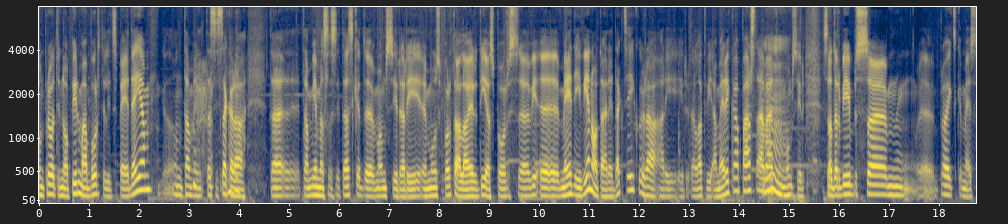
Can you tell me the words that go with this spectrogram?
un proti no pirmā burta līdz pēdējam, un tam, tas ir sakarā Tā, tam iemesls ir tas, ka eh, mums ir arī eh, mūsu portālā ir diasporas eh, mēdīja vienotā redakcija, kurā arī ir Latvija Amerikā pārstāvēta. Mm. Mums ir sadarbības um, projekts, ka mēs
